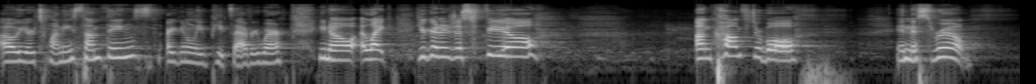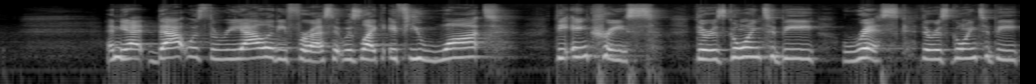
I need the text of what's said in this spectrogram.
Oh, you're 20 somethings? Are you going to leave pizza everywhere? You know, like you're going to just feel uncomfortable in this room. And yet, that was the reality for us. It was like, if you want the increase, there is going to be risk, there is going to be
